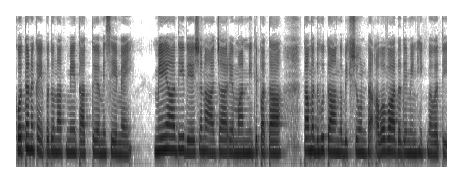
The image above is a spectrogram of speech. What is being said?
කොතනක ඉපදුනත් මේ తত্ত্বය මෙසේමයි. මේ ආදී දේශන ආචාර්ය මන් නිතිපතා තම දුහුතාංග භික්ෂූන්ට අවවාද දෙමින් හික්මවති.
